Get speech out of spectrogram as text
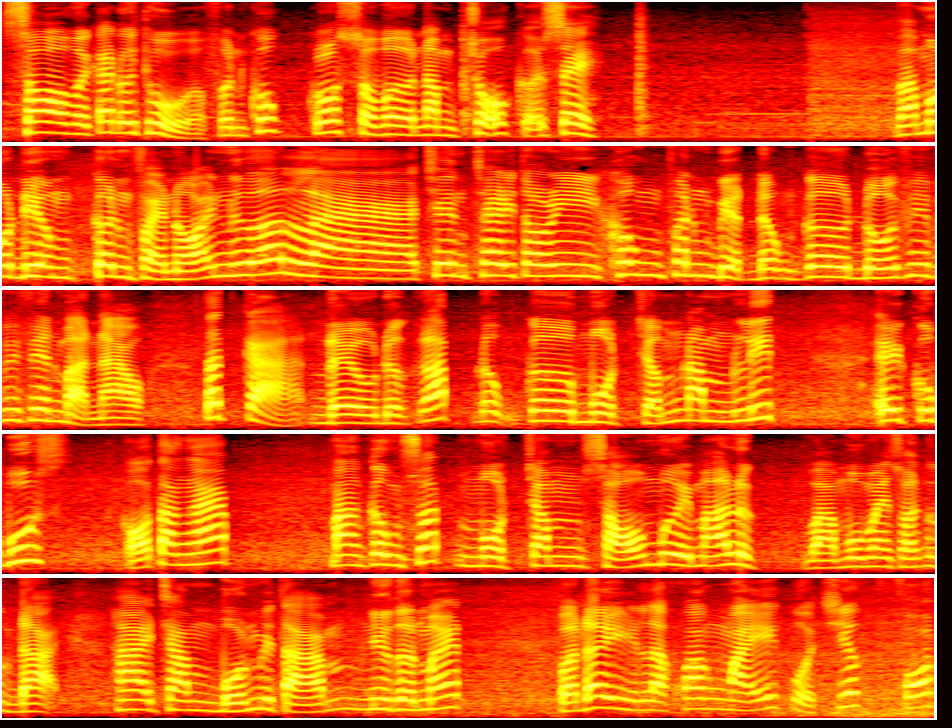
so với các đối thủ ở phân khúc crossover 5 chỗ cỡ C. Và một điểm cần phải nói nữa là trên Territory không phân biệt động cơ đối với phiên bản nào. Tất cả đều được lắp động cơ 1.5 lít EcoBoost có tăng áp, mang công suất 160 mã lực và mô men xoắn cực đại 248 Nm. Và đây là khoang máy của chiếc Ford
